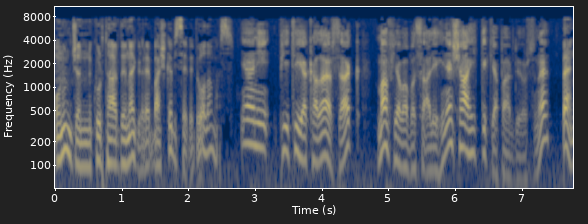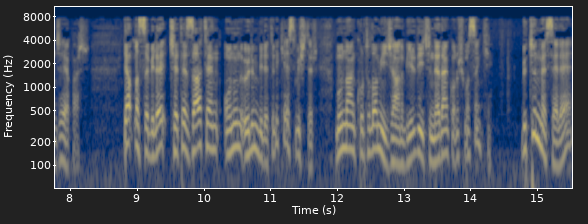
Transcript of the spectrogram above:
onun canını kurtardığına göre başka bir sebebi olamaz. Yani Pete'i yakalarsak mafya babası aleyhine şahitlik yapar diyorsun ha? Bence yapar. Yapmasa bile çete zaten onun ölüm biletini kesmiştir. Bundan kurtulamayacağını bildiği için neden konuşmasın ki? Bütün mesele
